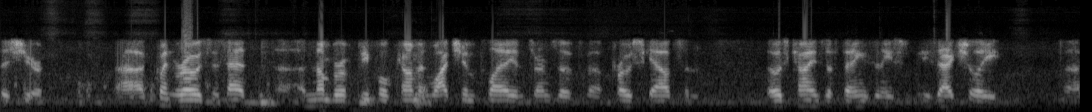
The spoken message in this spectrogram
this year. Uh, Quinton Rose has had a number of people come and watch him play in terms of uh, pro scouts and those kinds of things, and he's he's actually uh,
